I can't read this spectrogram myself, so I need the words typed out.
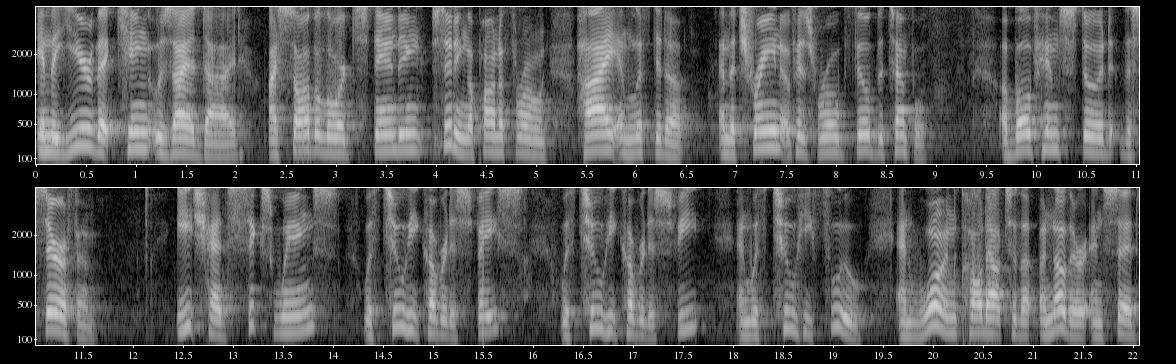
In the year that King Uzziah died, I saw the Lord standing, sitting upon a throne, high and lifted up, and the train of his robe filled the temple. Above him stood the seraphim. Each had six wings. With two he covered his face, with two he covered his feet, and with two he flew. And one called out to the, another and said,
